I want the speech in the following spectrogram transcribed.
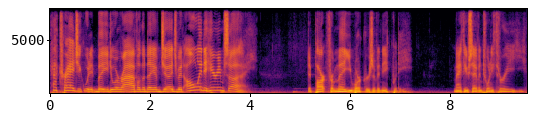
How tragic would it be to arrive on the day of judgment only to hear him say, Depart from me, you workers of iniquity. Matthew 7 23.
